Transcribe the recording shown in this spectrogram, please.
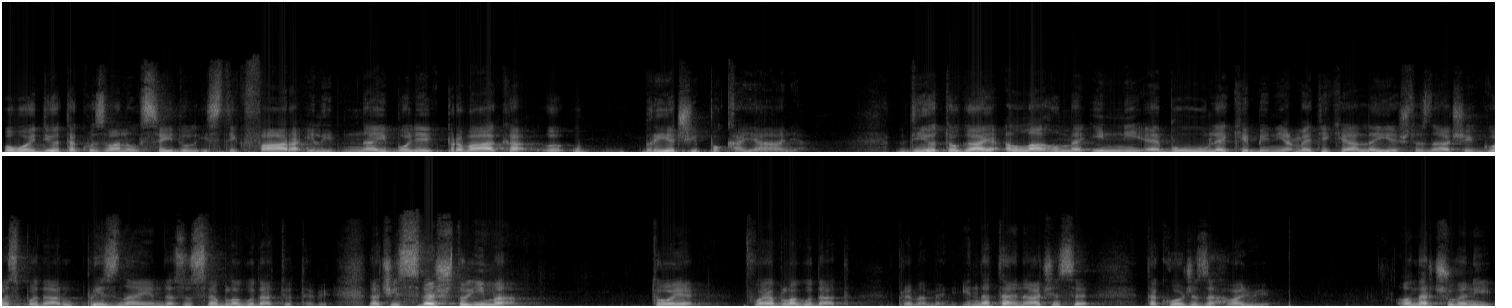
Ovo je dio takozvanog sejdul istikfara ili najboljeg prvaka e, u riječi pokajanja. Dio toga je Allahumme inni ebu leke bi ni'metike aleje, što znači gospodaru priznajem da su sve blagodati od tebe. Znači sve što imam, to je tvoja blagodat prema meni. I na taj način se također zahvaljuje. Omer čuveni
